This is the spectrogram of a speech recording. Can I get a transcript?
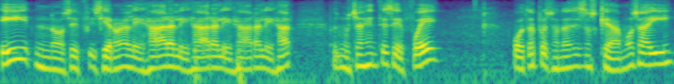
y nos hicieron alejar, alejar, alejar, alejar. Pues mucha gente se fue, otras personas nos quedamos ahí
